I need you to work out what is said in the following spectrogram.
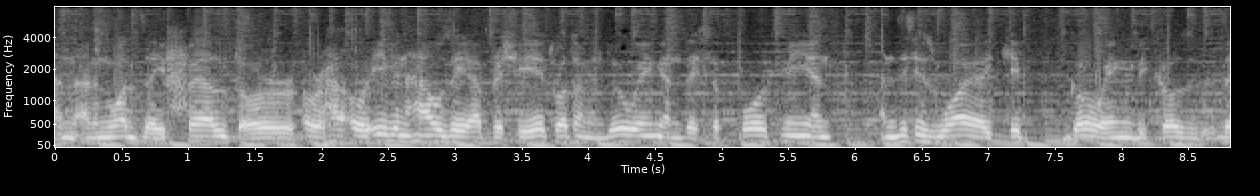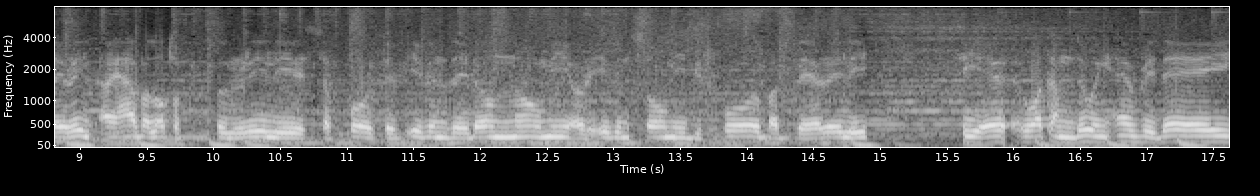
and, and what they felt or, or, or even how they appreciate what I'm doing and they support me. And, and this is why I keep going because they really, I have a lot of people really supportive, even they don't know me or even saw me before, but they really see eh, what I'm doing every day,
